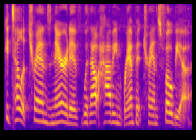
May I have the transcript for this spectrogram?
you could tell a trans narrative without having rampant transphobia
